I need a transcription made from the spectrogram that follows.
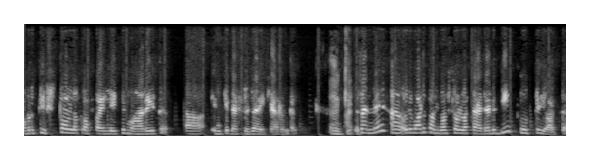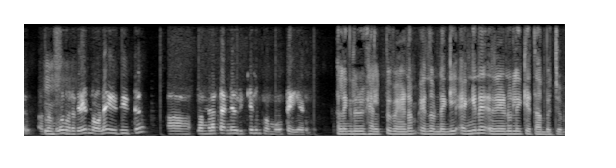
അവർക്ക് ഇഷ്ടമുള്ള പ്രൊഫൈലിലേക്ക് മാറിയിട്ട് എനിക്ക് മെസ്സേജ് അയക്കാറുണ്ട്. അത് തന്നെ ഒരുപാട് സന്തോഷമുള്ള കാര്യമാണ്. ബി ട്രൂ ടു യോർ സെൽഫ് നമ്മൾ വെറുതെ നുണ എഴുതിയിട്ട് നമ്മളെ തന്നെ ഒരിക്കലും പ്രൊമോട്ട് ചെയ്യരുത്. അല്ലെങ്കിൽ ഒരു ഹെൽപ്പ് വേണം എന്നുണ്ടെങ്കിൽ എങ്ങനെ രേണുവിലേക്ക് എത്താൻ പറ്റും?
